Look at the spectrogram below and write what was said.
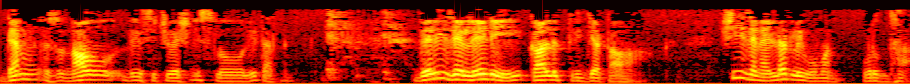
then now the situation is slowly turning there is a lady called trijata she is an elderly woman vruddha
